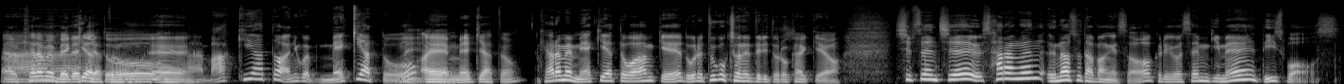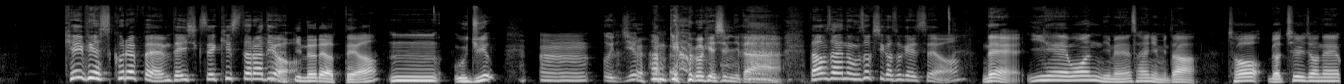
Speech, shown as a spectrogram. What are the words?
아, 캐러멜 맥기아또. 네. 아, 마키아또 아니고 맥기아또. 네. 아, 예, 맥기아또. 캐러멜 맥기아또와 함께 노래 두 곡 전해드리도록 할게요. 10cm의 사랑은 은하수 다방에서 그리고 샘김의 These Walls. KBS Cool FM 데이식스의 키스 더 라디오. 이 노래 어때요? 음, 우주? 음, 우주 함께하고 계십니다. 다음 사연은 우석 씨가 소개했어요. 네, 이혜원 님의 사연입니다. 저 며칠 전에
